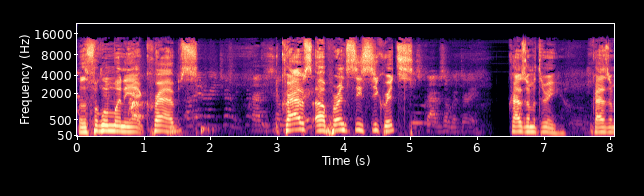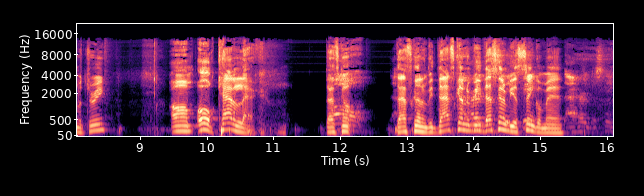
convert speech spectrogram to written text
Where the fuck my money at? Crabs. Crabs number Crabs. three? Uh, parentheses secrets. Crabs number three. Crabs number three. Crabs number three. Um. Oh, Cadillac. That's gonna. Oh, That's gonna be. That's gonna be. That's gonna be a single, man. I heard the sneak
